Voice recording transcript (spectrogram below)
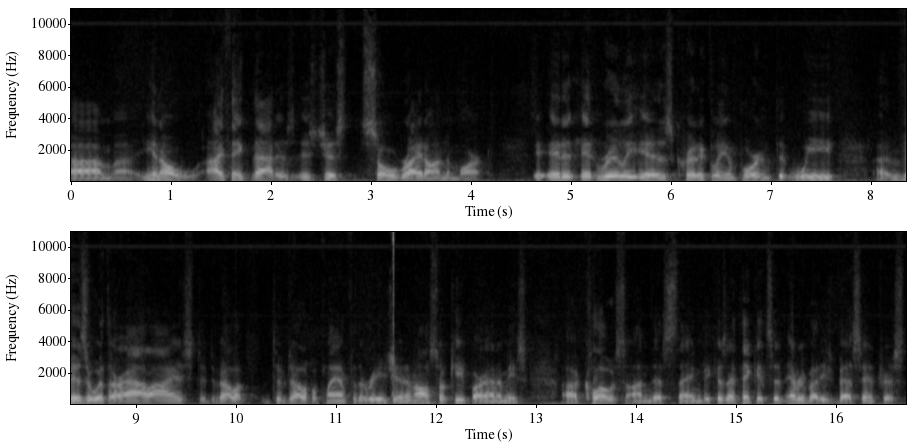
um, uh, you know, I think that is, is just so right on the mark. It, it, it really is critically important that we uh, visit with our allies to develop, to develop a plan for the region and also keep our enemies uh, close on this thing because I think it's in everybody's best interest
